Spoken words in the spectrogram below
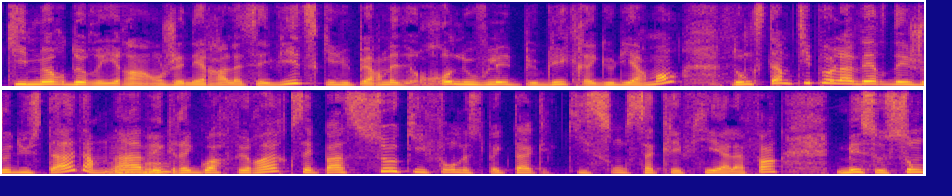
qui meurent de rire, hein, en général assez vite, ce qui lui permet de renouveler le public régulièrement. Donc c'est un petit peu l'inverse des jeux du stade, hein, Mhm. avec Grégoire Führer, c'est pas ceux qui font le spectacle qui sont sacrifiés à la fin, mais ce sont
